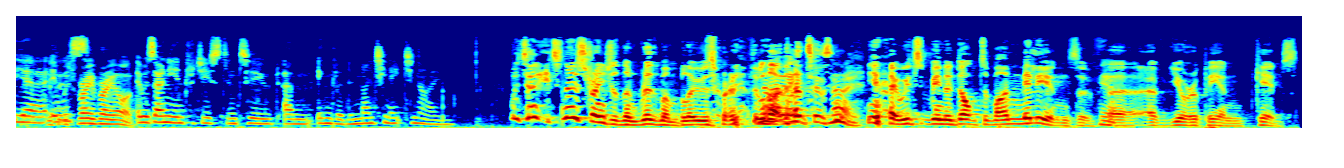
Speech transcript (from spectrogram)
yeah, It's- it it's was very, very odd. It was only introduced into um, England in 1989. Well, it's, it's no stranger than rhythm and blues or anything No, like that. it's- no. You know, it's been adopted by millions of, Yeah. uh, of European kids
